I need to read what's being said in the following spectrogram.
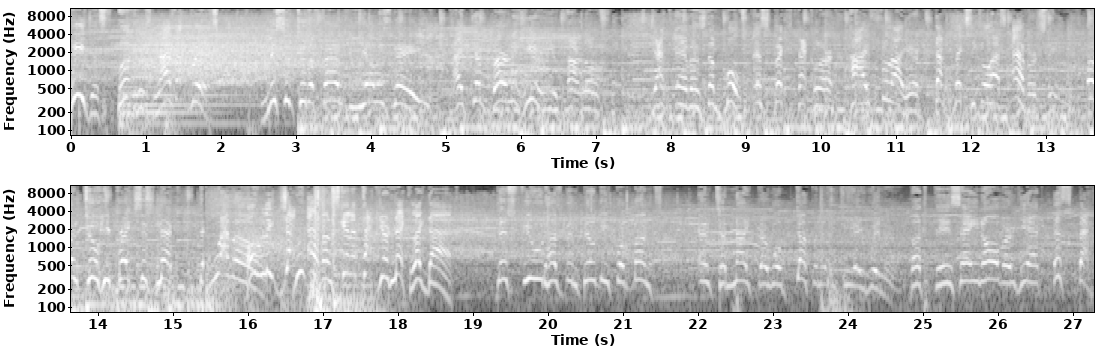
He just put his life at risk. Listen to the fans yell his name. I can barely hear you, Carlos. Jack Evans, the most spectacular high flyer that Mexico has ever seen. Until he breaks his neck. Whammo! Only Jack Evans can attack your neck like that. This feud has been building for months. And tonight there will definitely be a winner. But this ain't over yet. Expect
